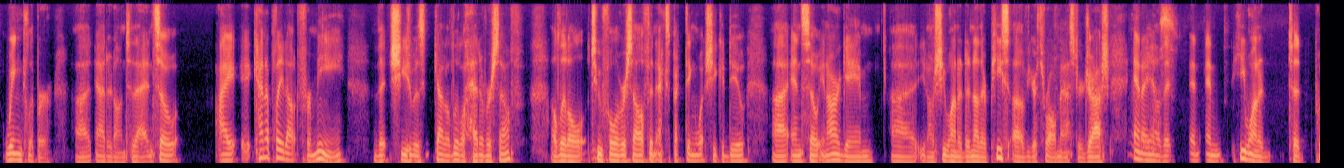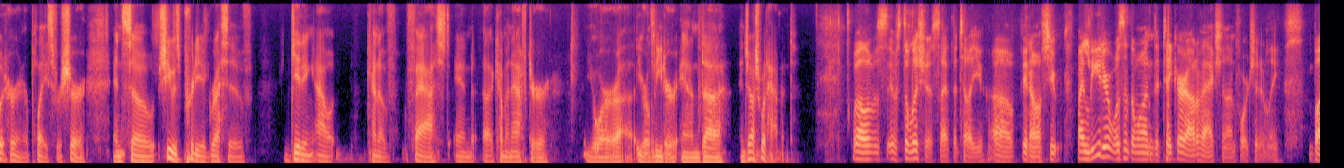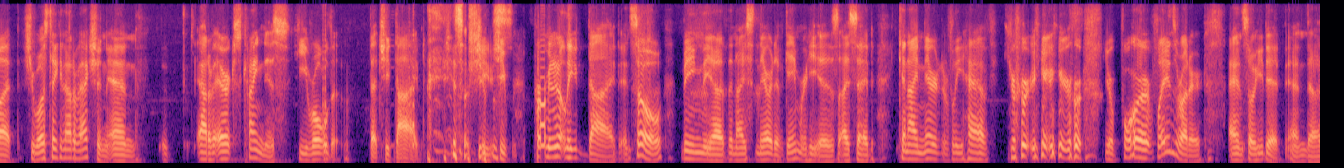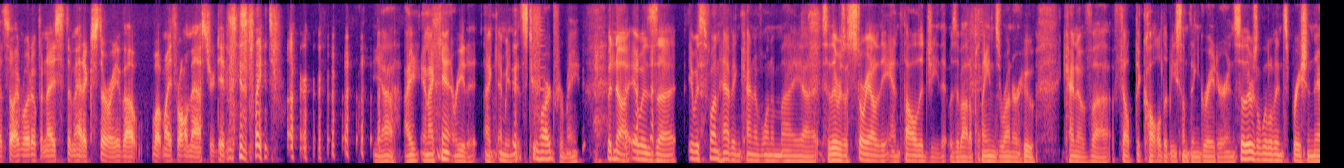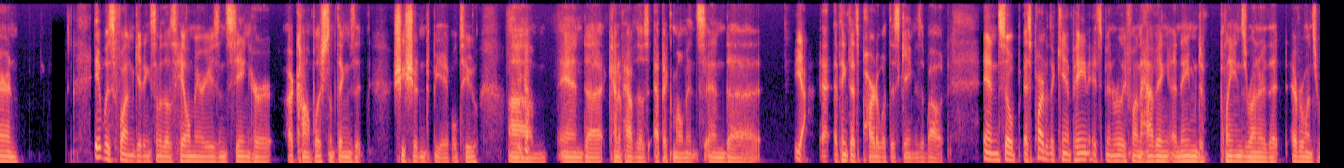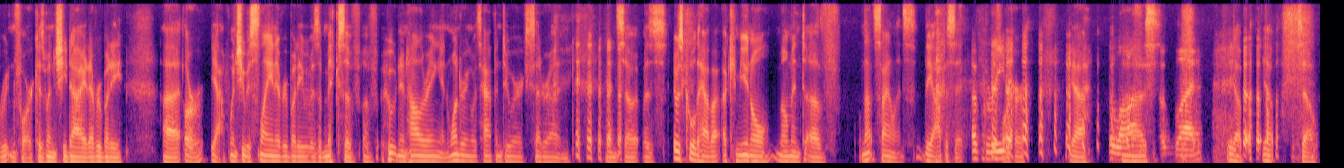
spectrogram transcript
Wing Clipper added onto that, and so I it kind of played out for me that she was got a little ahead of herself, a little too full of herself and expecting what she could do. Uh, and so in our game, uh, you know, she wanted another piece of your thrall master, Josh. And Oh, I know that, and and he wanted to put her in her place for sure. And so she was pretty aggressive, getting out kind of fast and uh, coming after your uh, your leader. And uh, and Josh, what happened? Well, it was it was delicious. I have to tell you. Uh, you know, she my leader wasn't the one to take her out of action, unfortunately, but she was taken out of action, and out of Eric's kindness, he rolled that she died. so She was- she permanently died, and so being the uh, the nice narrative gamer he is, I said, "Can I narratively have your your your poor planes runner?" And so he did, and uh, so I wrote up a nice thematic story about what my thrall master did with his planes runner. Yeah i and i can't read it. I, I mean it's too hard for me. But no it was uh it was fun having kind of one of my uh so there was a story out of the anthology that was about a planes runner who kind of uh felt the call to be something greater. And so there was a little inspiration there. And it was fun getting some of those hail marys and seeing her accomplish some things that she shouldn't be able to um and uh kind of have those epic moments. And uh yeah i think that's part of what this game is about and so as part of the campaign it's been really fun having a named planes runner that everyone's rooting for because when she died everybody uh, or yeah when she was slain everybody was a mix of of hooting and hollering and wondering what's happened to her etc and and so it was it was cool to have a, a communal moment of not silence the opposite Of grief, for her. Yeah. The loss Uh, of blood. yep yep. So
